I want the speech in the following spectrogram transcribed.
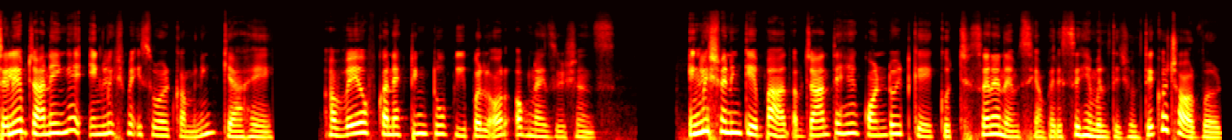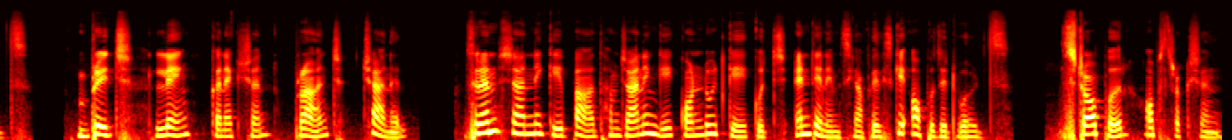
चलिए अब जानेंगे इंग्लिश में इस वर्ड का मीनिंग क्या है। A way of connecting to people और ऑर्गेनाइजेशंस इंग्लिश मीनिंग के बाद अब जानते हैं कॉन्डोइट के कुछ सनेम्स या फिर इससे ही मिलते जुलते कुछ और words bridge link connection branch channel synonyms जानने के बाद हम जानेंगे कॉन्डोइट के कुछ एंटेनिम्स या फिर इसके ऑपोजिट वर्ड्स स्टॉपर ऑब्स्ट्रक्शन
